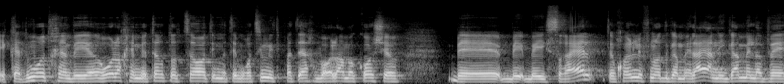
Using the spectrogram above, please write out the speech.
יקדמו אתכם ויראו לכם יותר תוצאות אם אתם רוצים להתפתח בעולם הכושר ב- ב- בישראל, אתם יכולים לפנות גם אליי, אני גם מלווה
